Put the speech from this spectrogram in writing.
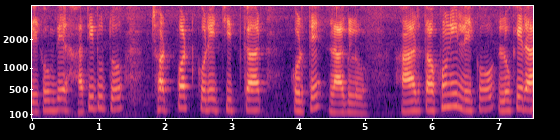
লেখকদের হাতি দুটো ছটপট করে চিৎকার করতে লাগল। আর তখনই লেখো, লোকেরা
